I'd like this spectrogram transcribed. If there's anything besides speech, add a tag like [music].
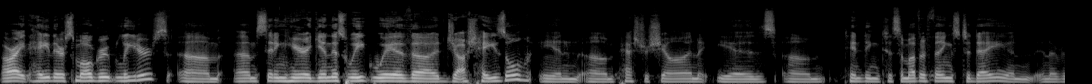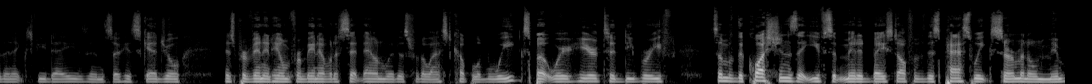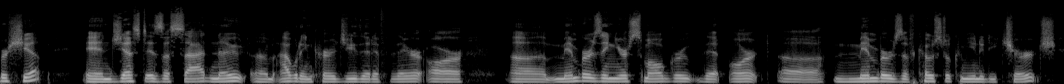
All right, hey there, small group leaders. Um, I'm sitting here again this week with uh, Josh Hazel, and um, Pastor Sean is um, tending to some other things today and, and over the next few days, and so his schedule has prevented him from being able to sit down with us for the last couple of weeks. But we're here to debrief some of the questions that you've submitted based off of this past week's sermon on membership. And just as a side note, um, I would encourage you that if there are uh, members in your small group that aren't uh, members of Coastal Community Church,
